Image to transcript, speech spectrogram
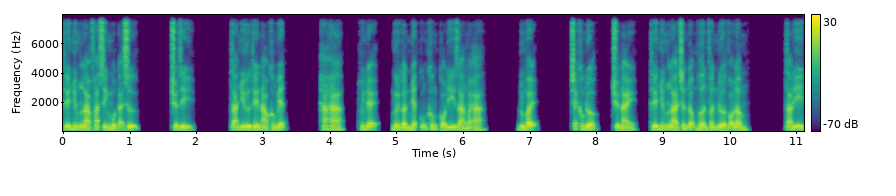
thế nhưng là phát sinh một đại sự chuyện gì? Ta như thế nào không biết? Ha ha, huynh đệ, ngươi gần nhất cũng không có đi ra ngoài a. Đúng vậy. C h ắ c không được, chuyện này, thế nhưng là chấn động hơn phân nửa võ lâm. Ta đi.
